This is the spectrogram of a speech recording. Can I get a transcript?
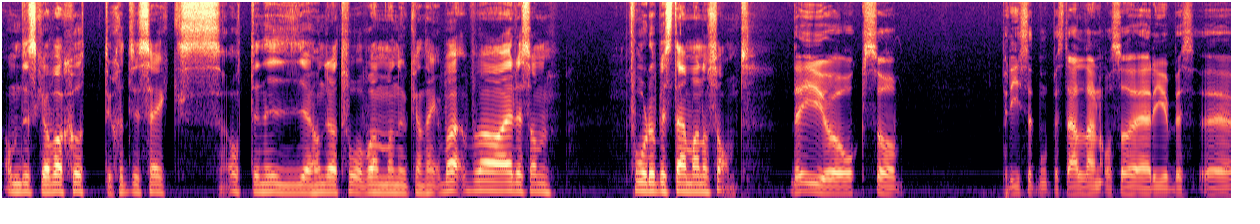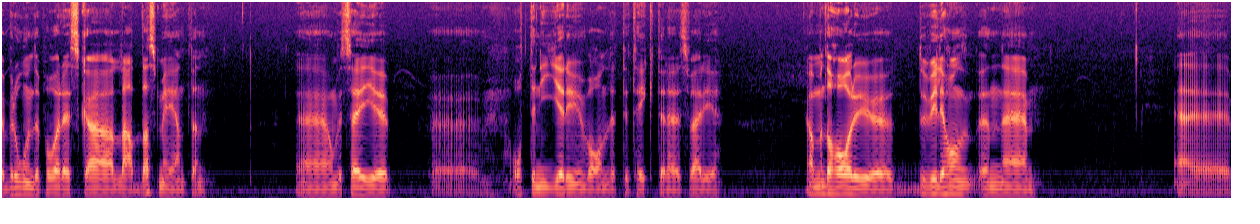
om det ska vara 70, 76, 89, 102, vad man nu kan tänka. Vad, vad är det som får du att bestämma något sånt? Det är ju också priset mot beställaren och så är det ju bes- eh, beroende på vad det ska laddas med egentligen. Eh, om vi säger eh, 89 är ju en vanlig detektor här i Sverige. Ja men då har du ju, du vill ju ha en, en eh, eh,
